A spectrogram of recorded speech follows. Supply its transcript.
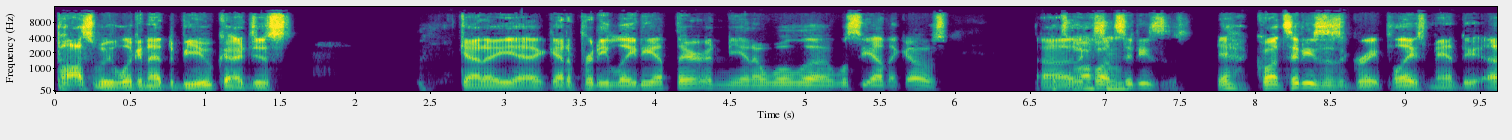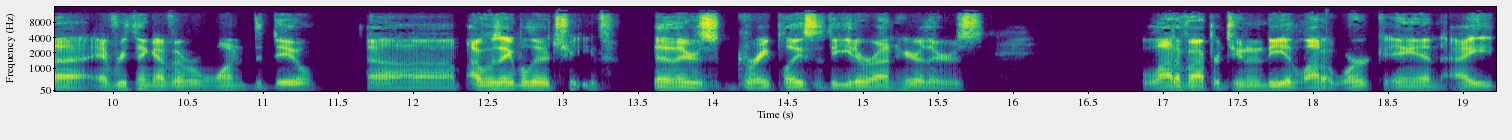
possibly looking at dubuque. I just got a uh, got a pretty lady up there and you know we'll uh, we'll see how that goes. Uh the quad cities yeah quad cities is a great place man. Uh everything i've ever wanted to do uh i was able to achieve there's great places to eat around here. There's a lot of opportunity, a lot of work, and I,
